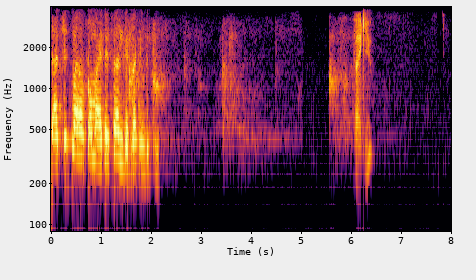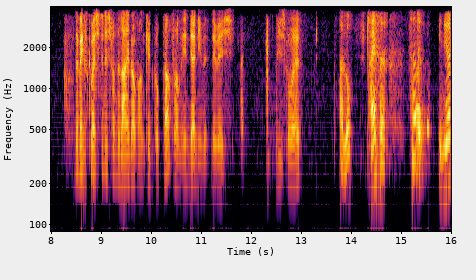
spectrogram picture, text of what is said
That's it my, from my side, sir. I'll get back in the queue. Thank you. The next question is from the line of Ankit Gupta from India Nivesh. Please go ahead. Hello. Hi, sir. Sir, in your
